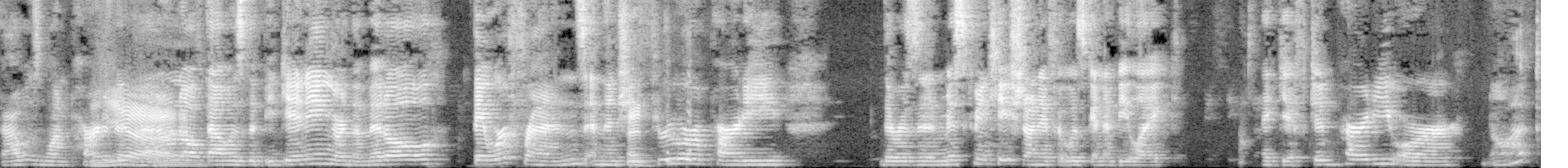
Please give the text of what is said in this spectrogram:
That was one part of yeah. it. I don't know if that was the beginning or the middle. They were friends, and then she and- threw her a party. There was a miscommunication on if it was going to be like a gifted party or not.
